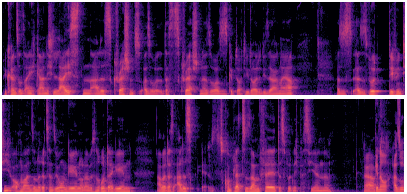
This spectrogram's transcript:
wir können es uns eigentlich gar nicht leisten, alles crashen zu, also dass es crasht. Ne? So, also es gibt auch die Leute, die sagen, naja, also es, also es wird definitiv auch mal in so eine Rezension gehen oder ein bisschen runtergehen, aber dass alles komplett zusammenfällt, das wird nicht passieren. Ne? Ja, genau, also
